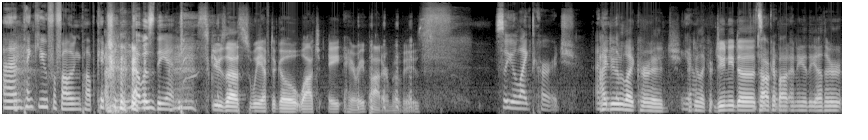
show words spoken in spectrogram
And thank you for following Pop Kitchen. that was the end. Excuse us. We have to go watch eight Harry Potter movies. So you liked Courage. And I do the- like Courage. I do like. Cour- Do you need to It's talk about one. any of the other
